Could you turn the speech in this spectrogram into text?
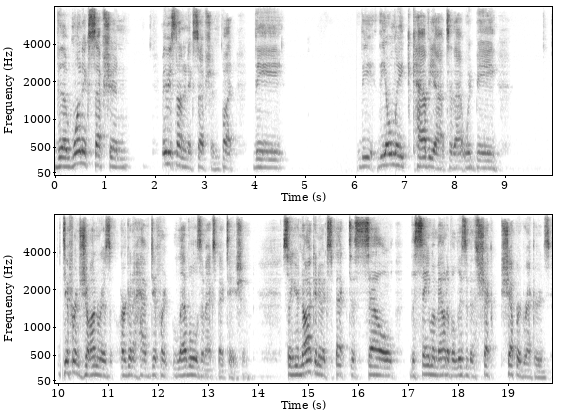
The one exception maybe it's not an exception, but the the the only caveat to that would be different genres are going to have different levels of expectation. So you're not going to expect to sell the same amount of Elizabeth Shepherd records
